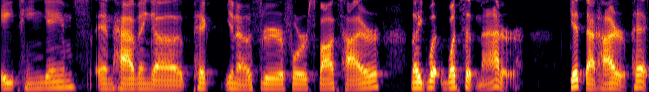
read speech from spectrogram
18 games and having a pick, you know, three or four spots higher, like what what's it matter? Get that higher pick.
